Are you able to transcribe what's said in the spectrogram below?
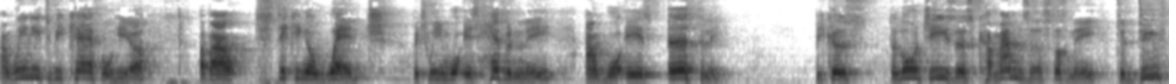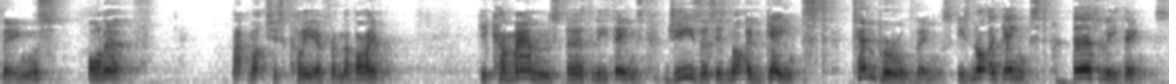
And we need to be careful here about sticking a wedge between what is heavenly and what is earthly. Because the Lord Jesus commands us, doesn't he, to do things on earth. That much is clear from the Bible. He commands earthly things. Jesus is not against temporal things, he's not against earthly things.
